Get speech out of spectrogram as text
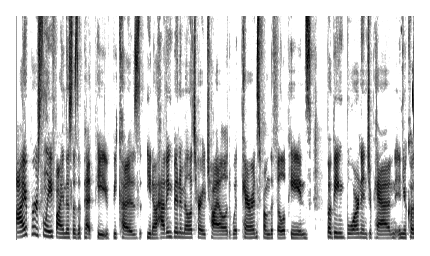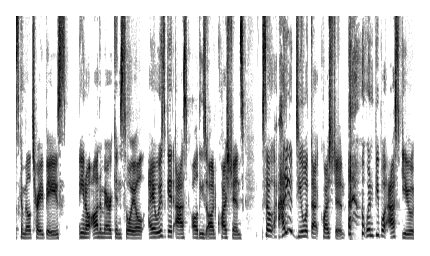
I personally find this as a pet peeve because, you know, having been a military child with parents from the Philippines, but being born in Japan in Yokosuka military base, you know, on American soil, I always get asked all these odd questions. So, how do you deal with that question when people ask you,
